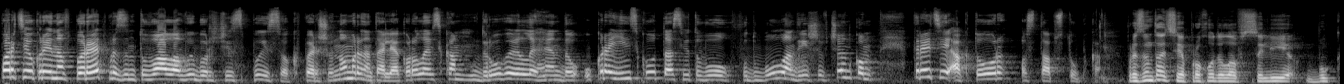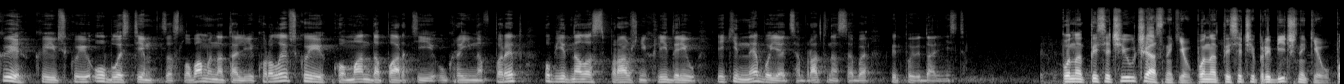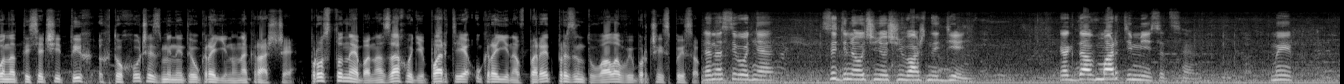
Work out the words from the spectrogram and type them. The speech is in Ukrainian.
Партія Україна вперед презентувала виборчий список. Перший номер Наталія Королевська, другий легенда українського та світового футболу Андрій Шевченко, третій актор Остап Ступка. Презентація проходила в селі Буки Київської області. За словами Наталії Королевської, команда партії Україна вперед об'єднала справжніх лідерів, які не бояться брати на себе відповідальність Понад тисячі учасників, понад тисячі прибічників, понад тисячі тих, хто хоче змінити Україну на краще. Просто неба на заході партія Україна вперед презентувала виборчий список. Для нас сегодня действительно очень-очень важный день, когда в марте месяце мы,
